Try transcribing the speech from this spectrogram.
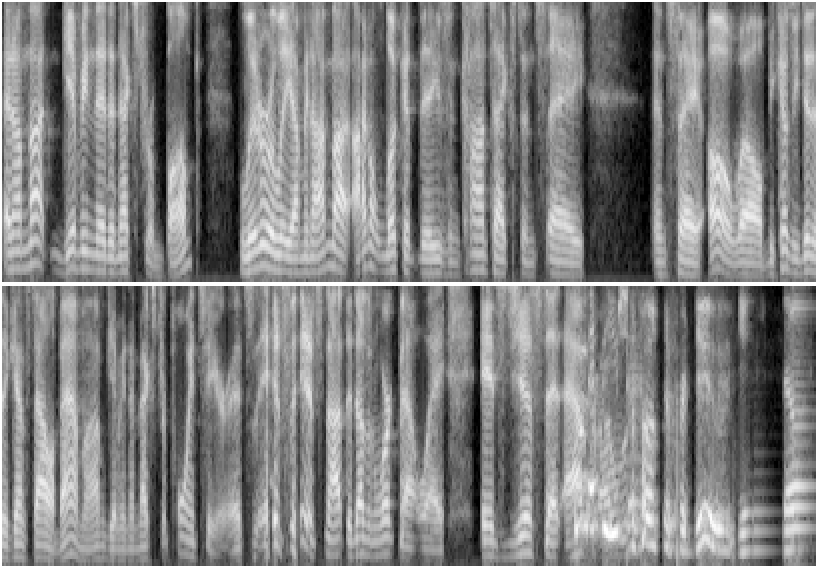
And I'm not giving it an extra bump. Literally, I mean, I'm not, I don't look at these in context and say, and say, "Oh well, because he did it against Alabama, I'm giving him extra points here." It's it's it's not. It doesn't work that way. It's just that after well, maybe you're supposed to Purdue, you know,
